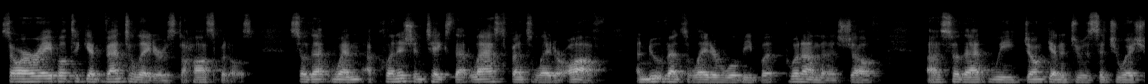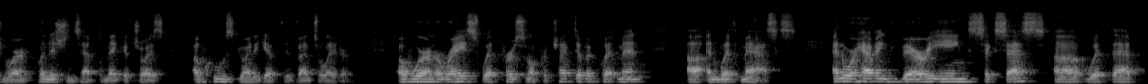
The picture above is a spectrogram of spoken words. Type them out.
So are we able to get ventilators to hospitals so that when a clinician takes that last ventilator off, a new ventilator will be put on the shelf uh, so that we don't get into a situation where clinicians have to make a choice of who's going to get the ventilator. Uh, we're in a race with personal protective equipment uh, and with masks. And we're having varying success uh, with that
